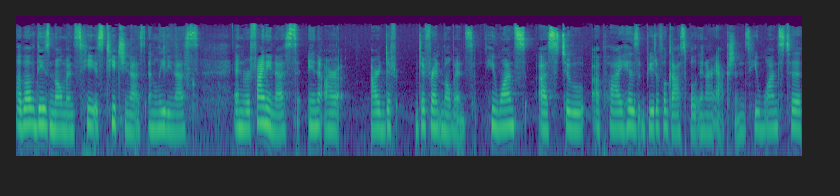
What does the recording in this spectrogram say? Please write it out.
above these moments. He is teaching us and leading us and refining us in our our dif- different moments. He wants us to apply his beautiful gospel in our actions. He wants to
